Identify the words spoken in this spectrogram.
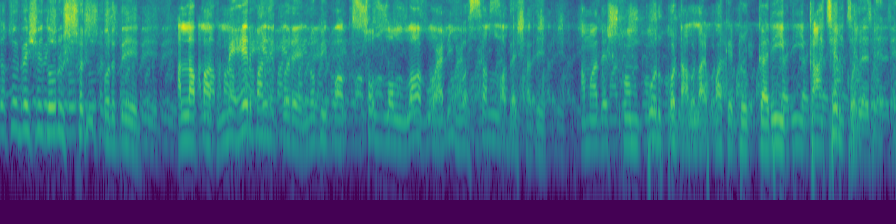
যত বেশি দরুদ শরীফ পড়বে আল্লাহ পাক মেহেরবানি করে নবী পাক সাল্লাল্লাহু আলাইহি ওয়াসাল্লামের সাথে আমাদের সম্পর্কটা আল্লাহ পাক একটু করিব কাছের করে দেবে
